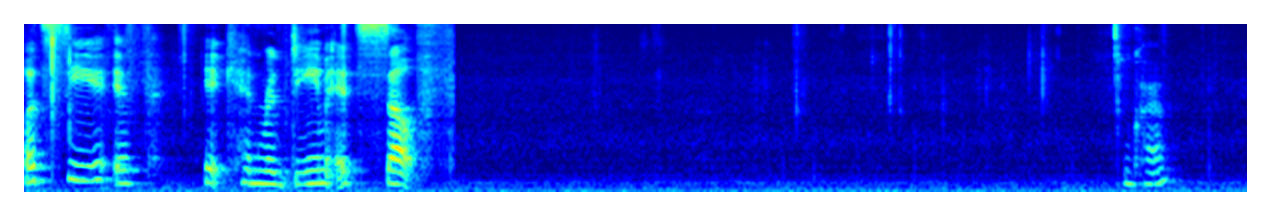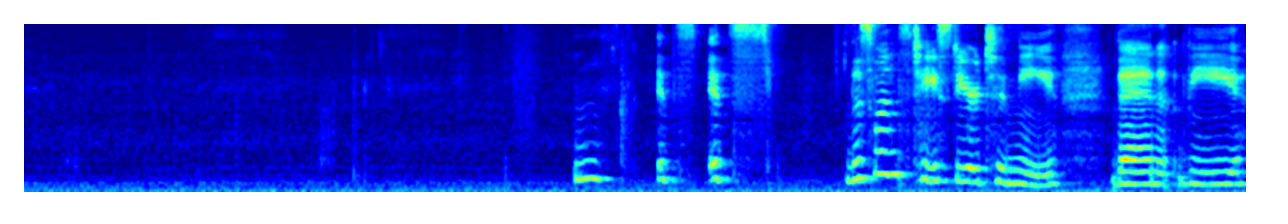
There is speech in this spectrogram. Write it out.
let's see if it can redeem itself. Okay. Mm, it's it's this one's tastier to me than the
